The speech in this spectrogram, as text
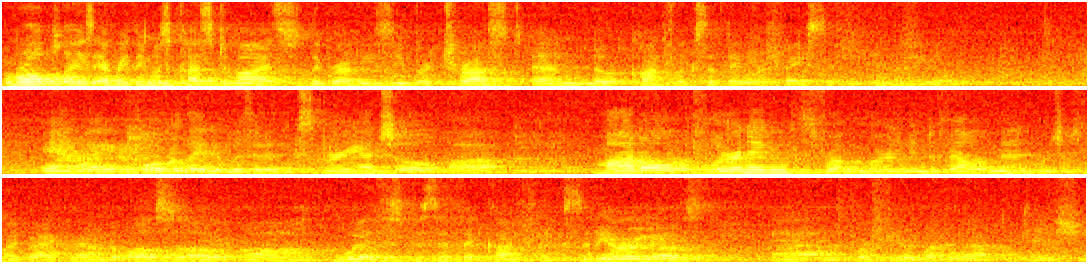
role plays. Everything was customized to the Grevy Zebra Trust and the conflicts that they were facing in the field. And I overlaid it with an experiential uh, model of learning from learning and development, which is my background, also uh, with specific conflict scenarios and for field level application.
